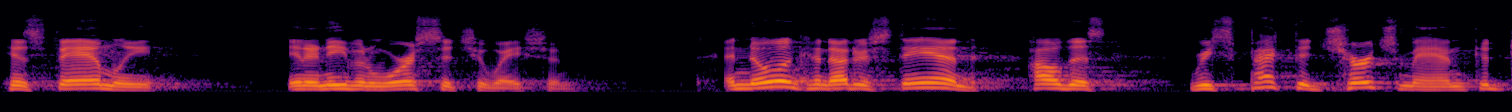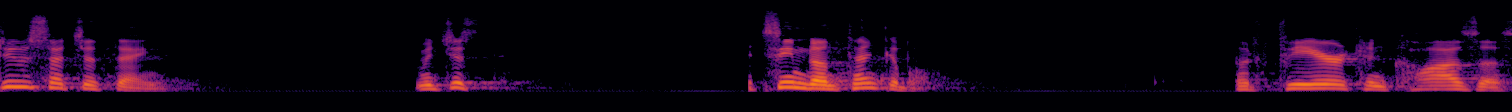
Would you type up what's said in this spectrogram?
his family in an even worse situation. And no one could understand how this respected church man could do such a thing. I mean, just, it seemed unthinkable. But fear can cause us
